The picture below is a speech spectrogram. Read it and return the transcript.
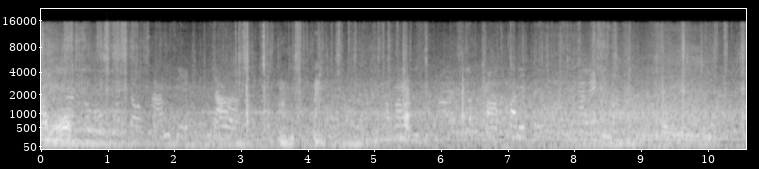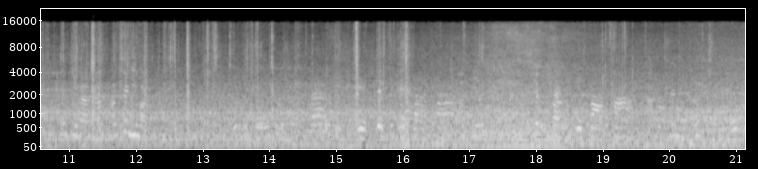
โอ้โหดอกสามสิบจ้าไปปลาปลาเล็กเป็นปลาเล็กกี่บาทไม่กี่บาทครับเอาแค่นี้บาทเจ็ดเจ็ดสิบเอ็ดบาทค่ะเอาเดียวเจ็ดสิบเอ็ดบาทค่ะค่ะแค่นี้โอเค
